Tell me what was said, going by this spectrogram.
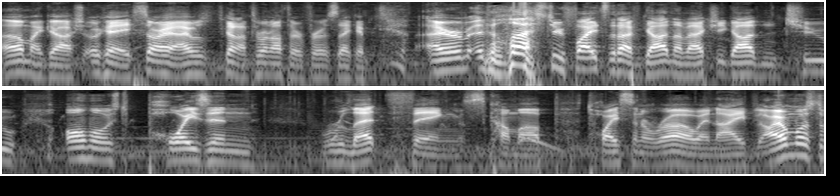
Oh my gosh. Okay, sorry, I was kind of thrown off there for a second. I remember the last two fights that I've gotten, I've actually gotten two almost poison roulette things come up twice in a row, and I, I almost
